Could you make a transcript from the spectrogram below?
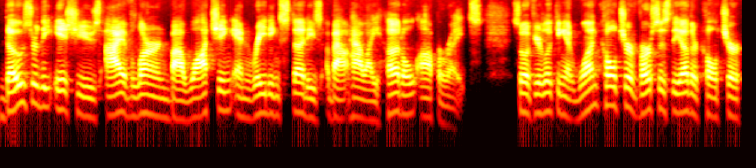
Those are the issues I have learned by watching and reading studies about how a huddle operates. So if you're looking at one culture versus the other culture,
